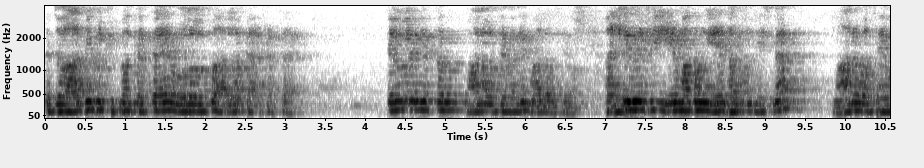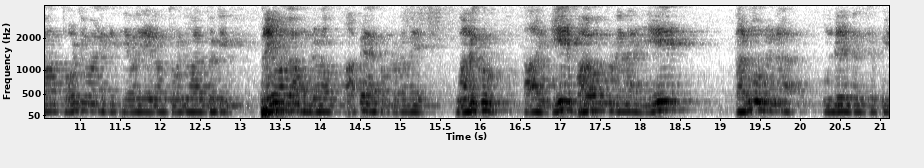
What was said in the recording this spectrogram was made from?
జో ఆర్థిక కు ఖిద్మత్ కర్తా హై అల్లా ప్యార్ కడతాయి తెలుగులో ఏం చెప్తారు? మానవ సేవనే మాధవ సేవ. అల్టిమేట్లీ ఏ మతం ఏ ధర్మం చేసినా మానవ సేవ తోటి వాడికి సేవ చేయడం తోటి వాడితో ప్రేమగా ఉండడం ఆప్యాయత ఉండడమే మనకు ఆ ఏ భగవంతుడైనా ఏ ధర్మమైనా ఉండేదని చెప్పి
